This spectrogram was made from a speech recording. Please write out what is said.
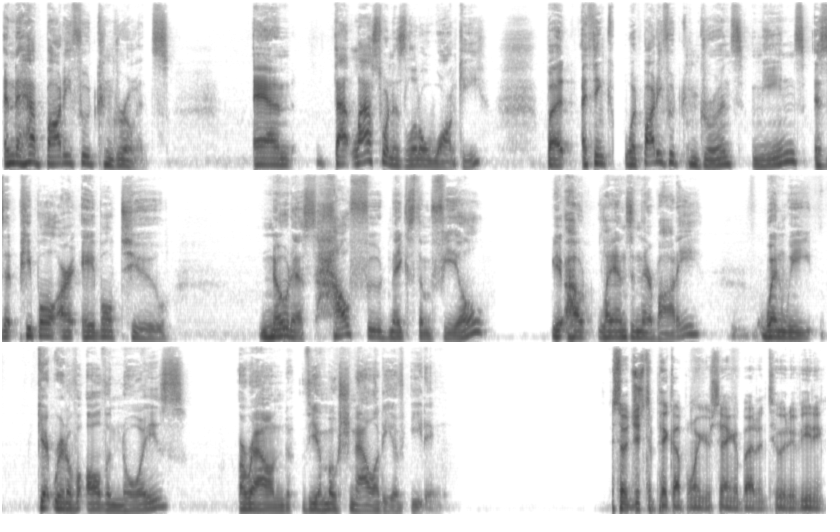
and they have body food congruence. And that last one is a little wonky, but I think what body food congruence means is that people are able to notice how food makes them feel, how it lands in their body when we get rid of all the noise around the emotionality of eating. So just to pick up on what you're saying about intuitive eating,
